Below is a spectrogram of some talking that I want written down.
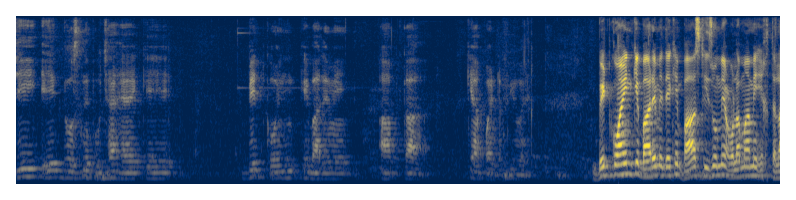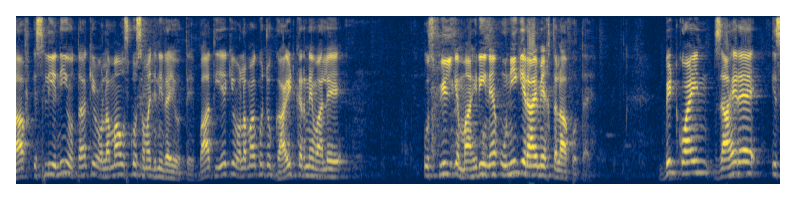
جی ایک دوست نے پوچھا ہے کہ بٹ کوئن کے بارے میں آپ کا کیا پوائنٹ آف ویو ہے بٹ کوائن کے بارے میں دیکھیں بعض چیزوں میں علماء میں اختلاف اس لیے نہیں ہوتا کہ علماء اس کو سمجھ نہیں رہے ہوتے بات یہ ہے کہ علماء کو جو گائیڈ کرنے والے اس فیلڈ کے ماہرین ہیں انہی کی رائے میں اختلاف ہوتا ہے بٹ کوائن ظاہر ہے اس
